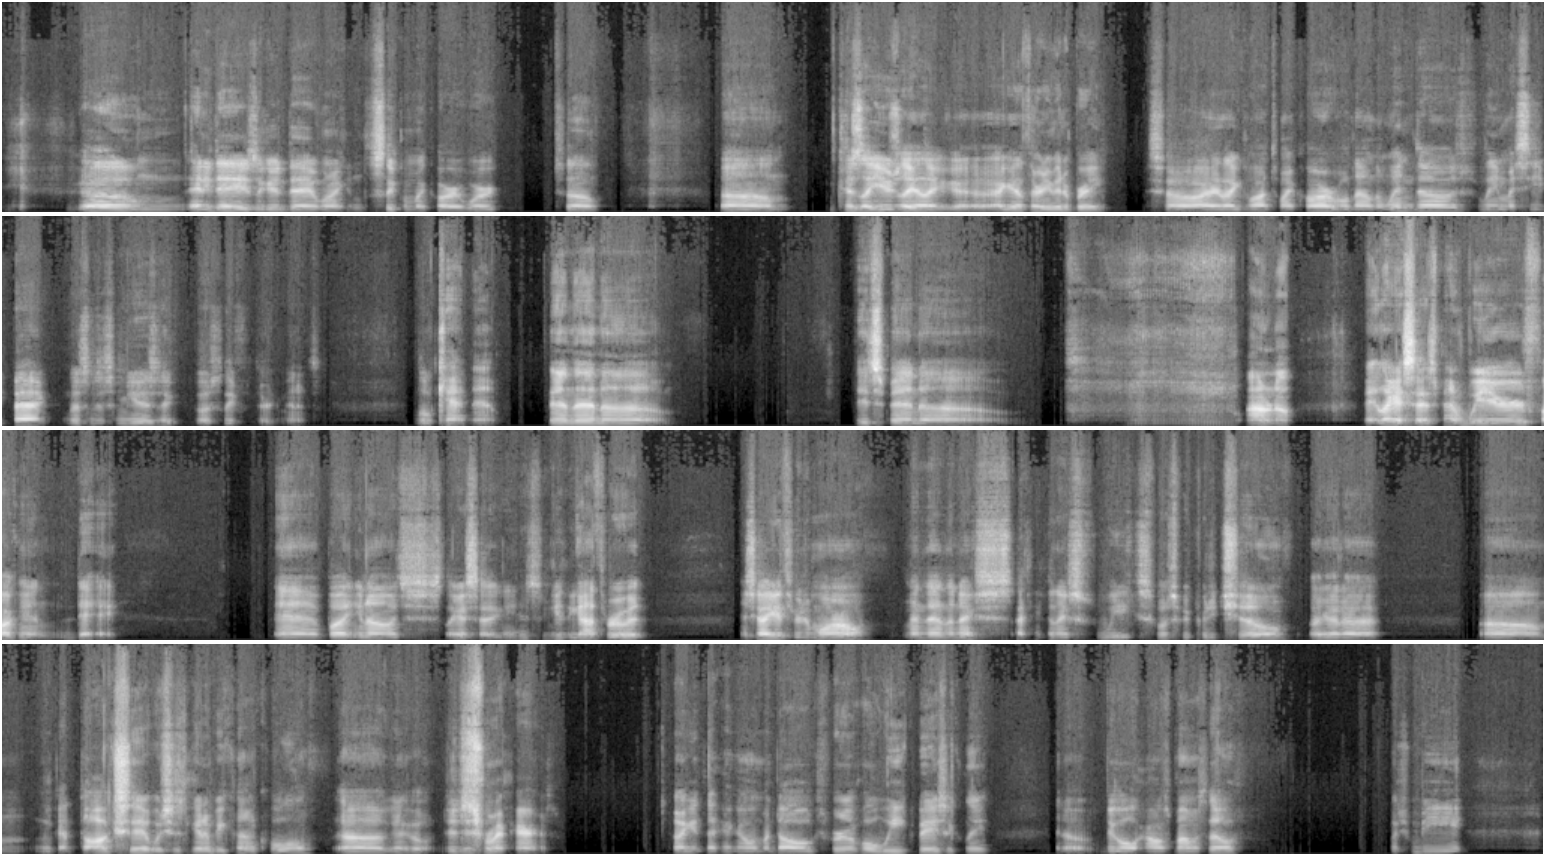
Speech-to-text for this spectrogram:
Um, any day is a good day when I can sleep in my car at work. So, um, because I usually like uh, I get a thirty minute break, so I like go out to my car, roll down the windows, lean my seat back, listen to some music, go sleep for thirty minutes, a little cat nap, and then uh, it's been uh, I don't know. Like I said, it's been a weird fucking day. And but you know, it's like I said, you, just you got through it. Just gotta get through tomorrow, and then the next. I think the next week's supposed to be pretty chill. I gotta. Um, we got dog sit, which is gonna be kind of cool. Uh, I'm gonna go just for my parents. So I get to hang out with my dogs for a whole week, basically. In a big old house by myself, which would be.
